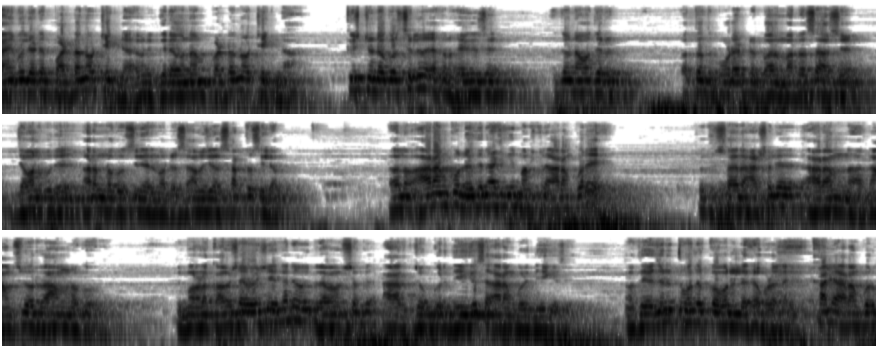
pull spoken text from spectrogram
আমি বলি, এটা পাল্টানো ঠিক না। মানে গ্রাম নাম পাল্টানো ঠিক না। কৃষ্ণনগর ছিল, এখন হয়ে গেছে। যেমন আমাদের অত্যন্ত বড় একটা মাদ্রাসা আছে, জামালপুরে, আরামনগর সিনিয়র মাদ্রাসা। আমি যেখানে ছাত্র ছিলাম। তাহলে আরাম করলে এখানে আসলে কি মানুষটা আরাম করে? কিন্তু স্যার, আসলে আরাম না। নাম ছিল রামনগর। মরানা কাউ সাহেব এসে এখানে, ওই গ্রামের সঙ্গে আর যোগ করে দিয়ে গেছে, আরাম করে দিয়ে গেছে। তো এই জন্য তোমাদের কবরে লেখাপড়া নেই। খালি আরাম করে,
